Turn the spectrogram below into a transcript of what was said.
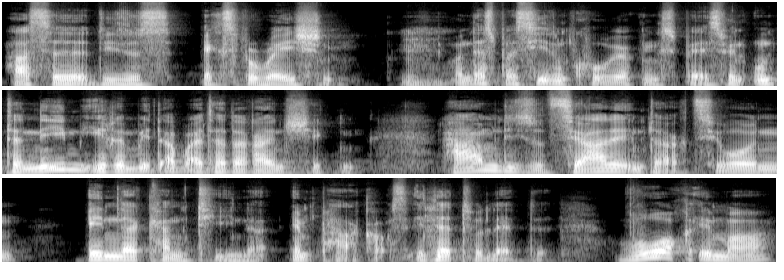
hast du dieses Exploration. Mhm. Und das passiert im Coworking Space. Wenn Unternehmen ihre Mitarbeiter da reinschicken, haben die soziale Interaktion in der Kantine, im Parkhaus, in der Toilette, wo auch immer,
